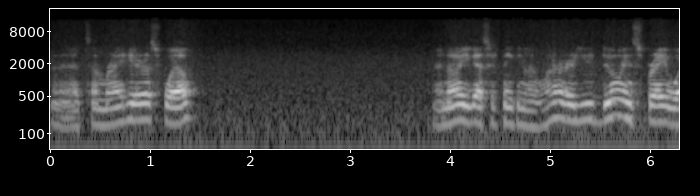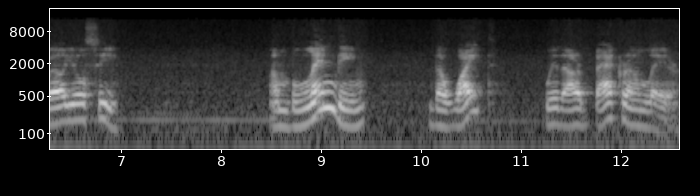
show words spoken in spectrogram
I'm going to add some right here as well. I know you guys are thinking like, what are you doing, Spray? Well, you'll see. I'm blending the white with our background layer.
